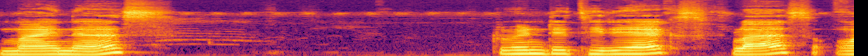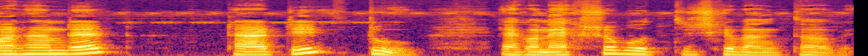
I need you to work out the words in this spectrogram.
minus twenty three x plus one hundred thirty two এখন একশো বত্রিশকে ভাঙতে হবে।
